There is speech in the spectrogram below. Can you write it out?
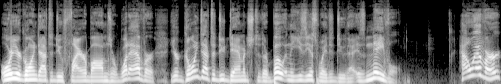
or you're going to have to do fire bombs or whatever. You're going to have to do damage to their boat, and the easiest way to do that is naval. However,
